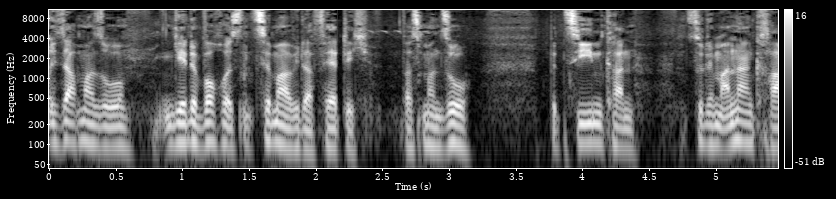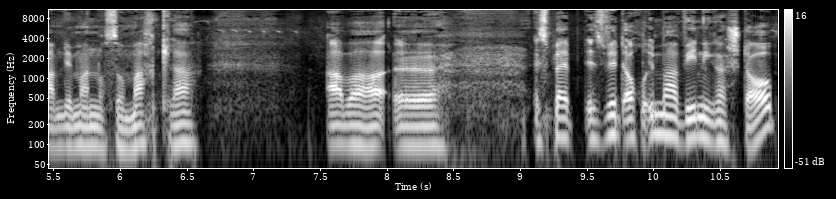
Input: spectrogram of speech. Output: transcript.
ich sag mal so, jede Woche ist ein Zimmer wieder fertig, was man so beziehen kann. Zu dem anderen Kram, den man noch so macht, klar. Aber äh, es bleibt, es wird auch immer weniger Staub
